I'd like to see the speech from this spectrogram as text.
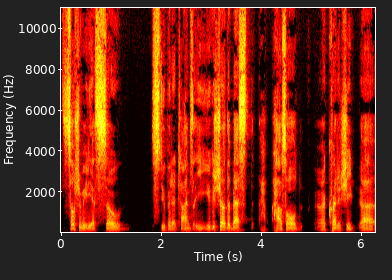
social media is so stupid at times. You, you could show the best household uh, credit sheet uh,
